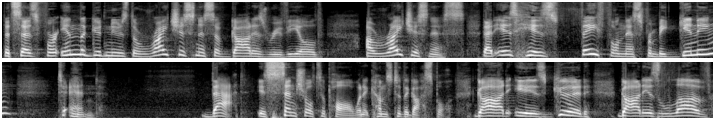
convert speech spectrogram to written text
that says, For in the good news, the righteousness of God is revealed, a righteousness that is his faithfulness from beginning to end. That is central to Paul when it comes to the gospel. God is good, God is love.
